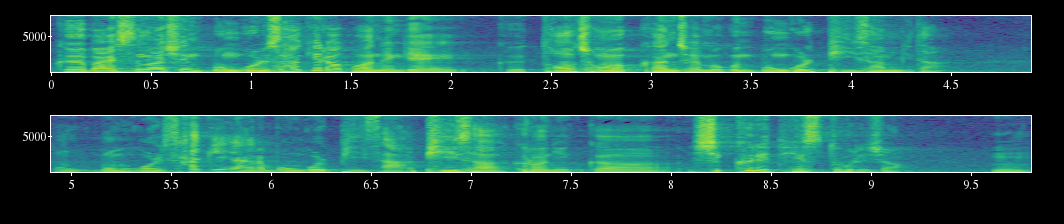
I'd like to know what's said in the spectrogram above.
그 말씀하신 몽골 사기라고 하는 게 그 더 정확한 제목은 몽골 비사입니다. 몽, 몽골 사기가 아니라 몽골 비사. 비사 그러니까 Secret History죠. 음.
